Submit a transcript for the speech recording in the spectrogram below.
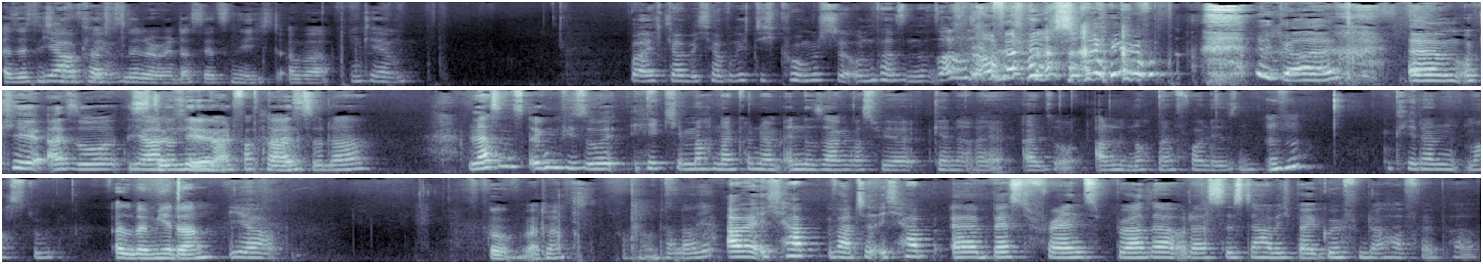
Also jetzt nicht ja, okay. Slytherin, das jetzt nicht, aber. Okay. Boah, ich glaube, ich habe richtig komische, unpassende Sachen aufgeschrieben. Egal. Ähm, okay, also, ja, okay. dann nehmen wir einfach eins, oder? Lass uns irgendwie so Häkchen machen, dann können wir am Ende sagen, was wir generell, also alle nochmal vorlesen. Mhm. Okay, dann machst du. Also bei mir dann? Ja. Oh, warte auch eine Unterlage. Aber ich habe, warte, ich habe äh, Best Friends, Brother oder Sister habe ich bei Gryffindor Hufflepuff.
